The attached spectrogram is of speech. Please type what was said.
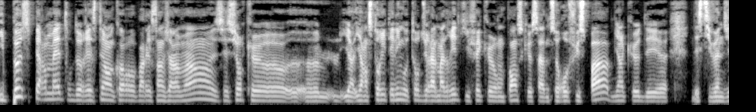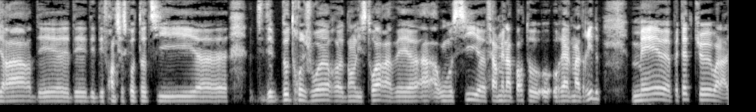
il peut se permettre de rester encore au Paris Saint-Germain. C'est sûr que il euh, y, a, y, a, un storytelling autour du Real Madrid qui fait qu'on pense que ça ne se refuse pas, bien que des, euh, Steven Gerrard, des, des, Francesco Totti, euh, d'autres joueurs dans l'histoire ont aussi fermé la porte au, au Real Madrid. Mais peut-être que voilà,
